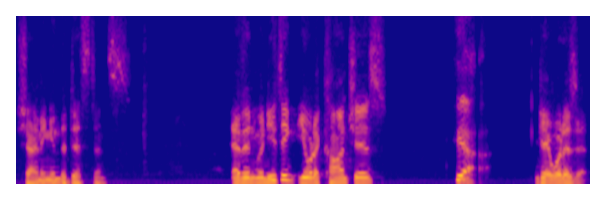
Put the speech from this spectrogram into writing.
shining in the distance. Evan, when you think you know what a conch is? Yeah. Okay, what is it?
